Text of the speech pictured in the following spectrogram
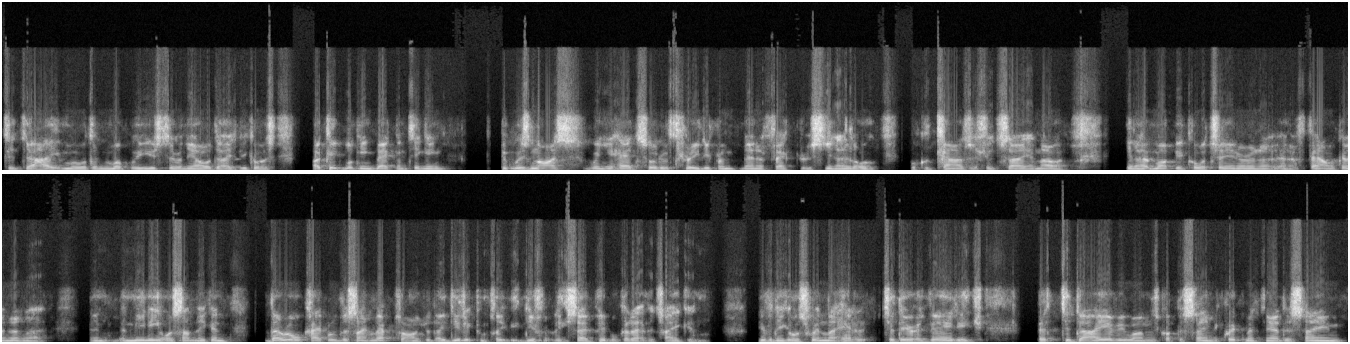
today more than what we used to in the old days, because I keep looking back and thinking it was nice when you had sort of three different manufacturers, you know, or, or cars, I should say. And they were, you know, it might be a Cortina and a, and a Falcon and a, and a Mini or something. And they were all capable of the same lap times, but they did it completely differently. So people could overtake and everything else when they had it to their advantage. But today, everyone's got the same equipment now, the same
